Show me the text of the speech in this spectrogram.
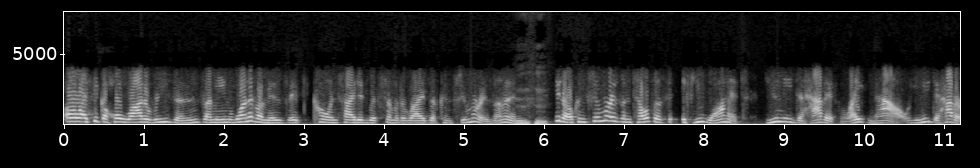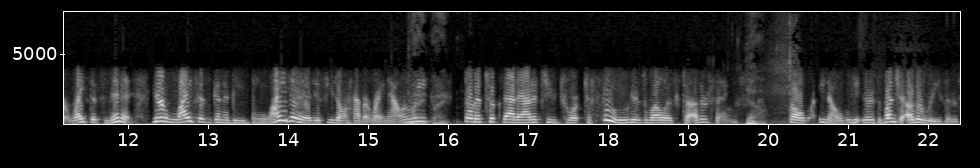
Oh, I think a whole lot of reasons. I mean, one of them is it coincided with some of the rise of consumerism. And, Mm-hmm. you know, consumerism tells us if you want it, you need to have it right now. You need to have it right this minute. Your life is going to be blighted if you don't have it right now. And we sort of took that attitude toward, to food as well as to other things. Yeah. So, you know, we, there's a bunch of other reasons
